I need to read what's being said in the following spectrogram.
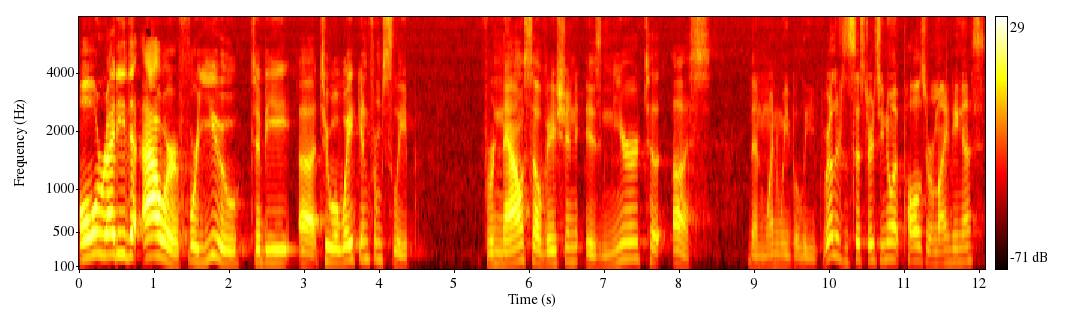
already the hour for you to be uh, to awaken from sleep for now salvation is nearer to us than when we believed. Brothers and sisters you know what paul's reminding us?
